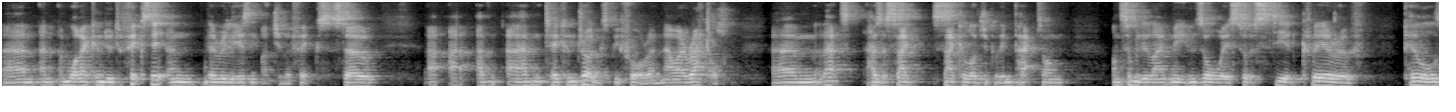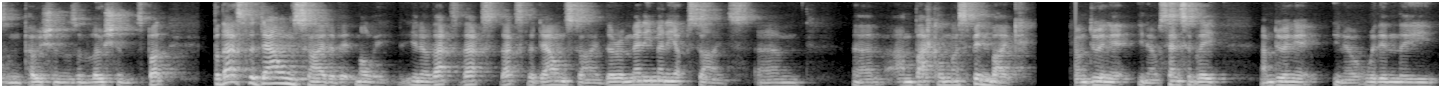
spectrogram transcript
um, and, and what I can do to fix it, and there really isn't much of a fix. So I, I, I haven't taken drugs before, and now I rattle. Um, that has a psych- psychological impact on on somebody like me who's always sort of steered clear of pills and potions and lotions. But but that's the downside of it, Molly. You know that's that's that's the downside. There are many many upsides. Um, um, I'm back on my spin bike. I'm doing it, you know, sensibly. I'm doing it, you know, within the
